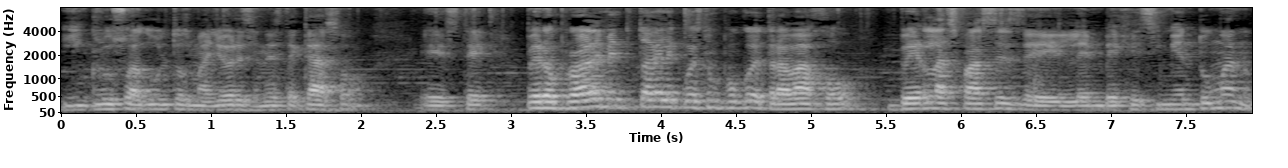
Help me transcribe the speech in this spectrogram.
incluso adultos mayores en este caso. Este, pero probablemente todavía le cuesta un poco de trabajo ver las fases del envejecimiento humano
